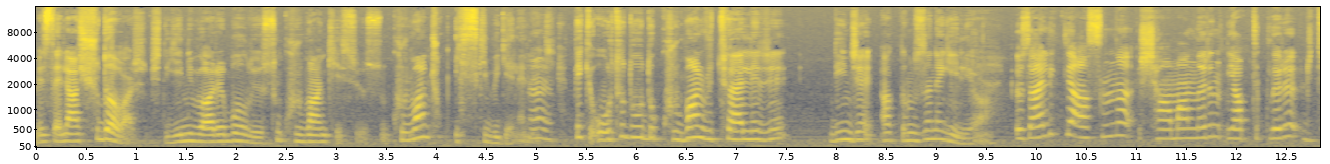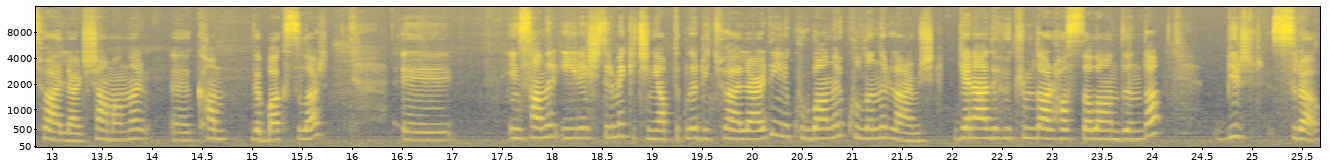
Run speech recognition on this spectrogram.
Mesela şu da var. İşte yeni bir araba alıyorsun, kurban kesiyorsun. Kurban çok eski bir gelenek. Evet. Peki Orta Doğu'da kurban ritüelleri deyince aklımıza ne geliyor? Özellikle aslında şamanların yaptıkları ritüeller, şamanlar e, kam ve baksılar e, insanları iyileştirmek için yaptıkları ritüellerde yine kurbanları kullanırlarmış. Genelde hükümdar hastalandığında bir sıra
